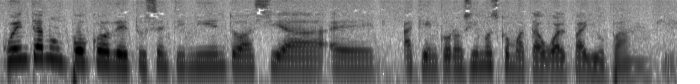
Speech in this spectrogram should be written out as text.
Cuéntame un poco de tu sentimiento hacia eh, a quien conocimos como Atahualpa Yupanqui.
